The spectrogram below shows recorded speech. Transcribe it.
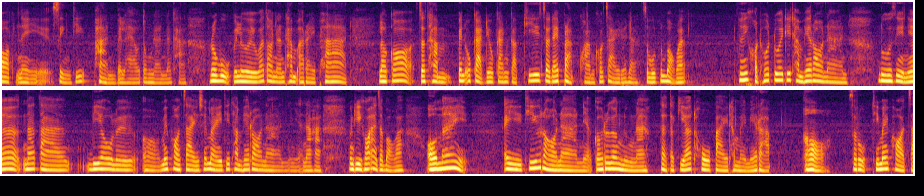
อบในสิ่งที่ผ่านไปแล้วตรงนั้นนะคะ ระบุไปเลยว่าตอนนั้นทำอะไรพลาด แล้วก็จะทำเป็นโอกาสเดียวกันกับที่จะได้ปรับความเข้าใจด้วยนะ สมมติคุณบอกว่า เฮ้ยขอโทษด้วยที่ทำให้รอนาน ดูสิเนี่ยหน้าตาเบี้ยวเลยเออไม่พอใจใช่ไหมที่ทำให้รอนานอย่างเงี้ยนะคะบางทีเขาอาจจะบอกว่าอ๋อไม่ไอ้ที่รอนานเนี่ยก็เรื่องหนึ่งนะ แต่ตะเกียโทรไปทำไมไม่รับอ๋อสรุปที่ไม่พอใจ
